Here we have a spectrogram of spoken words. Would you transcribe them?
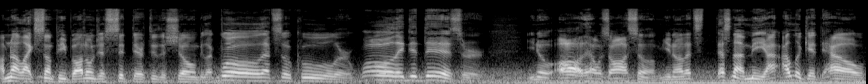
I'm not like some people. I don't just sit there through the show and be like, "Whoa, that's so cool," or "Whoa, they did this," or you know, "Oh, that was awesome." You know, that's that's not me. I, I look at how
